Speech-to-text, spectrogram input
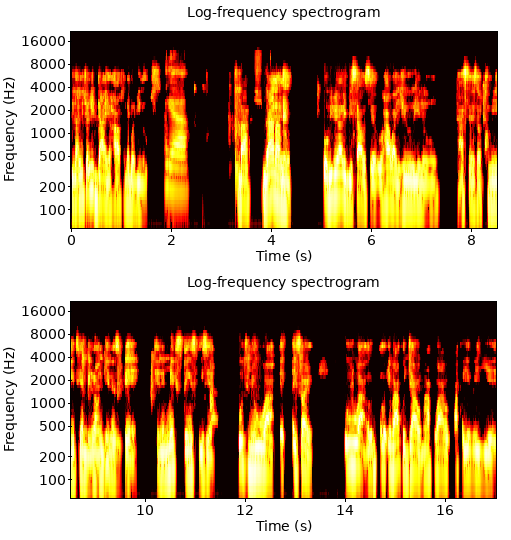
You can literally die in your house, nobody knows. Yeah. But Ghana, no. Oh, people will be say, oh, how are you? You know, that sense of community and belonging is there. And it makes things easier. Put me who are, eh, sorry, who are, if I could jaw, I could year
